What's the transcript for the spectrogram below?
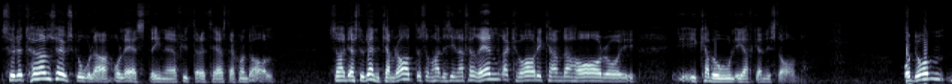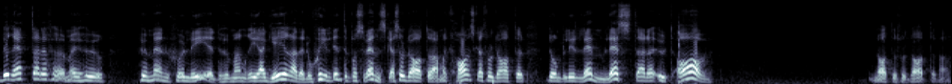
Södertörns högskola och läste innan jag flyttade till Ersta Sköndal så hade jag studentkamrater som hade sina föräldrar kvar i Kandahar och i, i Kabul i Afghanistan. Och de berättade för mig hur, hur människor led, hur man reagerade. De skilde inte på svenska soldater och amerikanska soldater. De blev lemlästade utav NATO-soldaterna.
